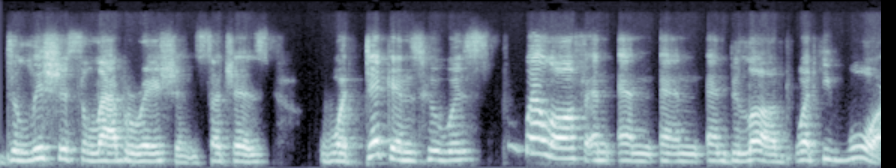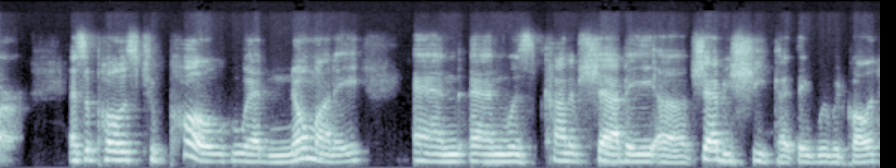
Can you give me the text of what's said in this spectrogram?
delicious elaborations, such as what Dickens, who was well off and, and, and, and beloved, what he wore, as opposed to Poe, who had no money and, and was kind of shabby, uh, shabby chic, I think we would call it,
